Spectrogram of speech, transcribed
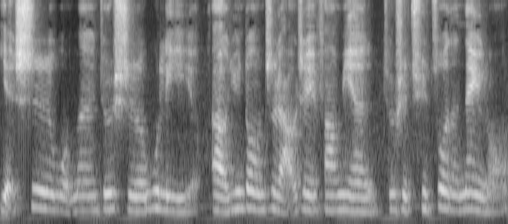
也是我们就是物理呃运动治疗这一方面就是去做的内容。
